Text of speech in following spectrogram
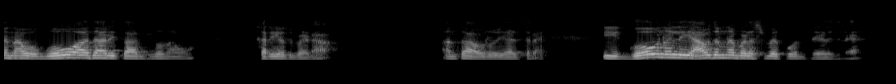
ನಾವು ಗೋವು ಆಧಾರಿತ ಅಂತಲೂ ನಾವು ಕರೆಯೋದು ಬೇಡ ಅಂತ ಅವರು ಹೇಳ್ತಾರೆ. ಈ ಗೋವಿನಲ್ಲಿ ಯಾವುದನ್ನ ಬಳಸಬೇಕು ಅಂತ ಹೇಳಿದ್ರೆ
